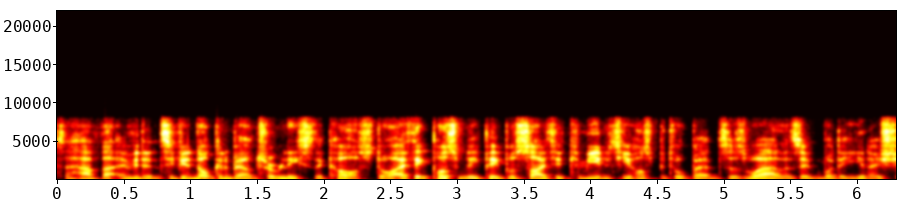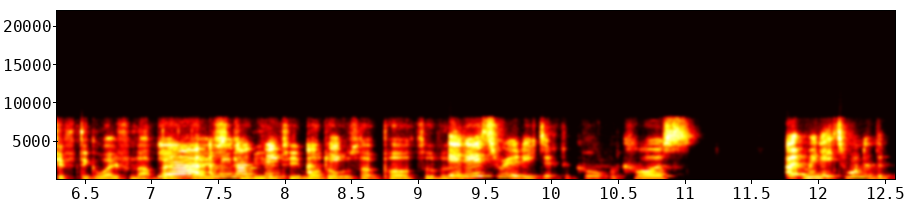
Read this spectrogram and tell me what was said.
to have that evidence if you're not going to be able to release the cost or i think possibly people cited community hospital beds as well as in what you know shifting away from that yeah, bed-based I mean, community think, model was that part of it it is really difficult because i mean it's one of the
